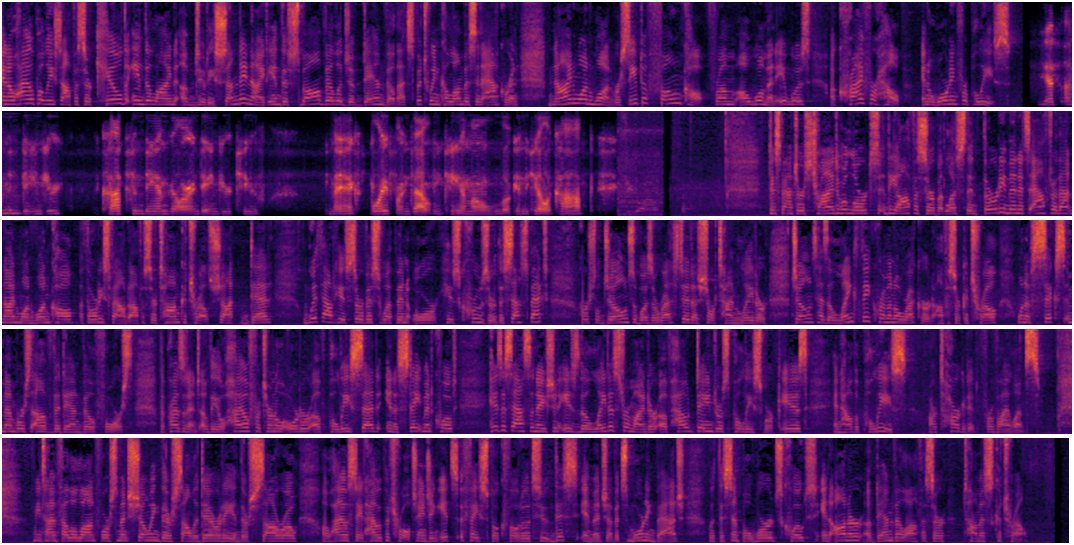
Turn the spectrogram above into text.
An Ohio police officer killed in the line of duty Sunday night in the small village of Danville. That's between Columbus and Akron. 911 received a phone call from a woman. It was a cry for help and a warning for police. Yes, I'm in danger. The cops in Danville are in danger too. My ex-boyfriend's out in camo looking to kill a cop. Dispatchers tried to alert the officer, but less than 30 minutes after that 911 call, authorities found Officer Tom Cottrell shot dead without his service weapon or his cruiser. The suspect, Herschel Jones, was arrested a short time later. Jones has a lengthy criminal record. Officer Cottrell, one of six members of the Danville force. The president of the Ohio Fraternal Order of Police said in a statement, quote, his assassination is the latest reminder of how dangerous police work is and how the police are targeted for violence. Meantime, fellow law enforcement showing their solidarity and their sorrow. Ohio State Highway Patrol changing its Facebook photo to this image of its mourning badge with the simple words, quote, in honor of Danville officer Thomas Cottrell.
